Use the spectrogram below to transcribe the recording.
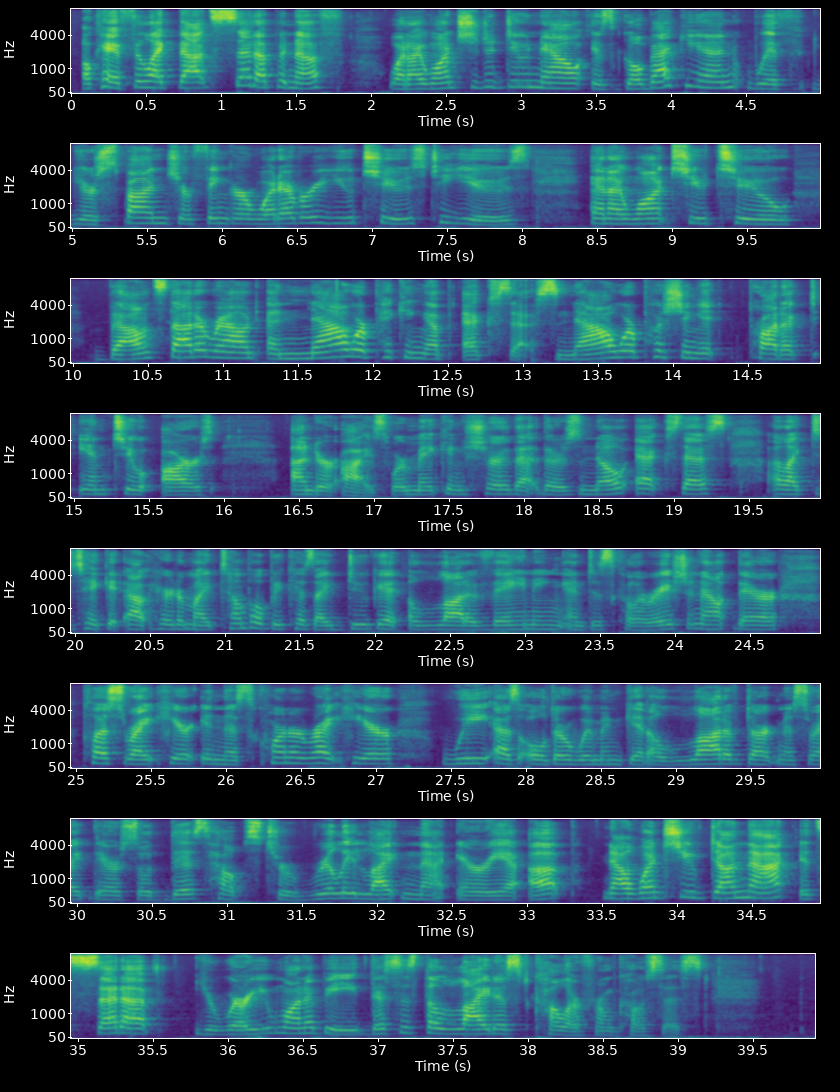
Okay, I feel like that's set up enough. What I want you to do now is go back in with your sponge, your finger, whatever you choose to use. And I want you to bounce that around and now we're picking up excess now we're pushing it product into our under eyes. We're making sure that there's no excess. I like to take it out here to my temple because i do get a lot of veining and discoloration out there. Plus right here in this corner right here we as older women get a lot of darkness right there. So this helps to really lighten that area up. Now once you've done that it's set up. You're where you want to be. This is the lightest color from Kosas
